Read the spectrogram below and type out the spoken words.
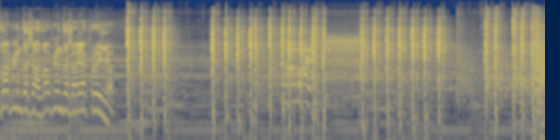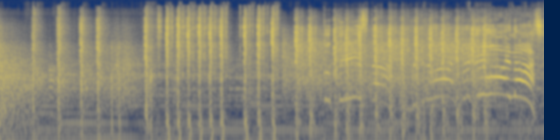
Два бліндажа, два бліндажа, як прийняв. Давай! Тут 300! Прикривай! Прикривай нас!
